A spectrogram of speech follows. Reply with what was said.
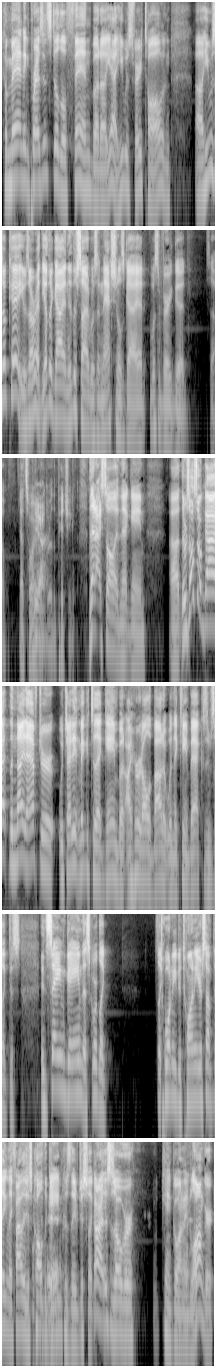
commanding presence. Still a little thin, but uh, yeah, he was very tall and uh, he was okay. He was all right. The other guy on the other side was a Nationals guy. It wasn't very good. So that's why I Yeah. remember the pitching that I saw in that game. Uh, there was also a guy the night after, which I didn't make it to that game, but I heard all about it when they came back because it was like this insane game that scored like it's like twenty to twenty or something. They finally just called the game because they were just like, all right, this is over. We can't go on any longer.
